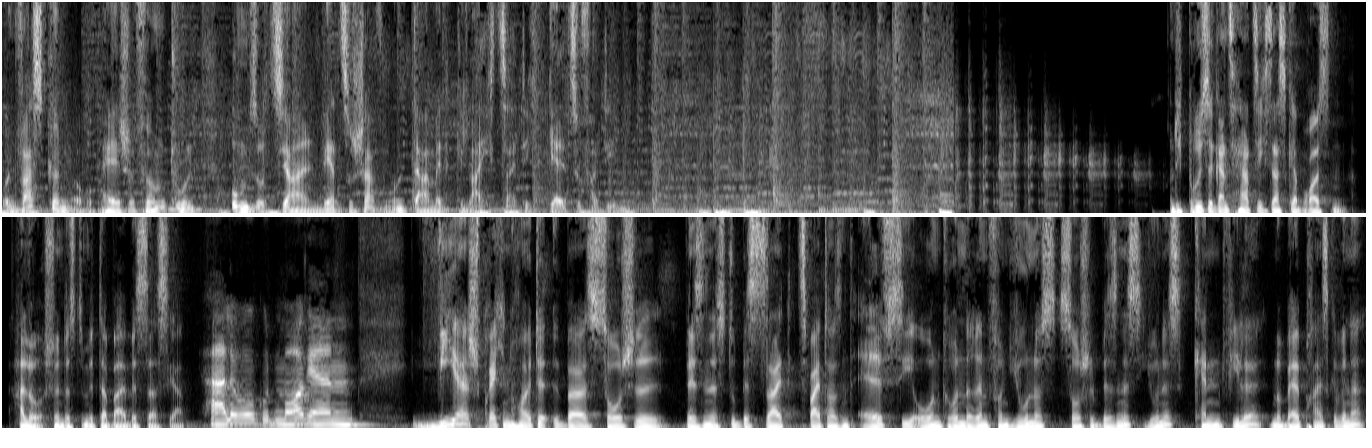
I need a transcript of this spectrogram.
Und was können europäische Firmen tun, um sozialen Wert zu schaffen und damit gleichzeitig Geld zu verdienen? Und ich begrüße ganz herzlich Saskia Preußen. Hallo, schön, dass du mit dabei bist, Saskia. Hallo, guten Morgen. Wir sprechen heute über Social Business. Du bist seit 2011 CEO und Gründerin von Yunus Social Business. Yunus kennen viele, Nobelpreisgewinner.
